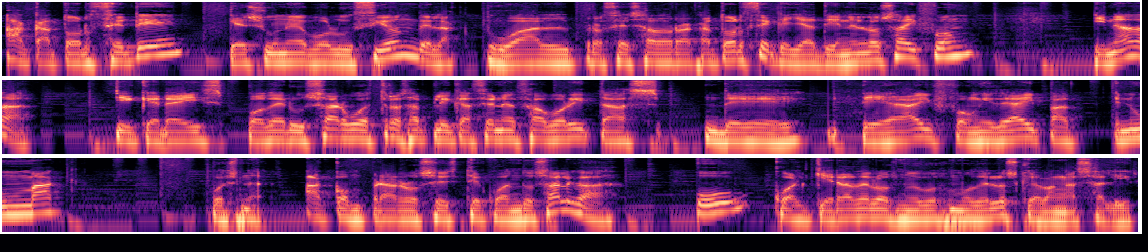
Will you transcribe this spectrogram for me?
A14T, que es una evolución del actual procesador A14 que ya tienen los iPhone. Y nada, si queréis poder usar vuestras aplicaciones favoritas de, de iPhone y de iPad en un Mac, pues nada, a compraros este cuando salga o cualquiera de los nuevos modelos que van a salir.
